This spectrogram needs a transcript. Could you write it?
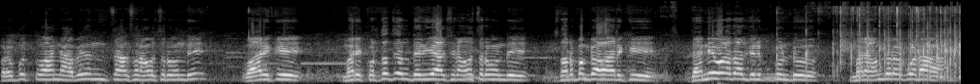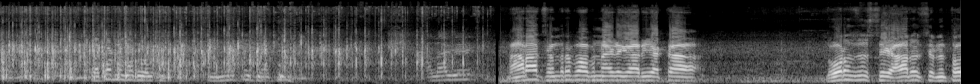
ప్రభుత్వాన్ని అభినందించాల్సిన అవసరం ఉంది. వారికి మరి కృతజ్ఞతలు తెలియాల్సిన అవసరం ఉంది. సందర్భంగా వారికి ధన్యవాదాలు తెలుపుకుంటూ మరి అందరూ కూడా చెప్పండి అలాగే నారా చంద్రబాబు నాయుడు గారి యొక్క దూరదృష్టి ఆలోచనతో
